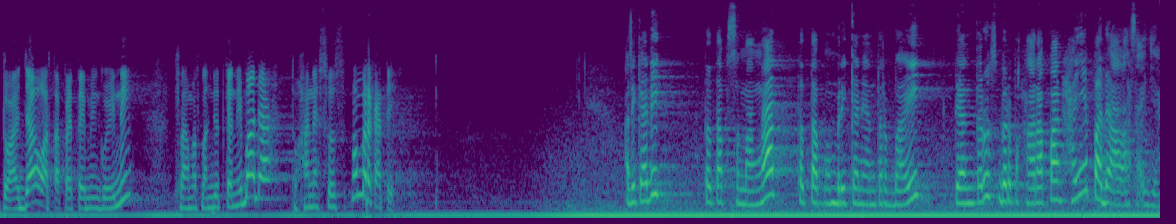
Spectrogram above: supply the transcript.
Itu aja warta PT minggu ini. Selamat lanjutkan ibadah. Tuhan Yesus memberkati. Adik-adik, tetap semangat, tetap memberikan yang terbaik, dan terus berpengharapan hanya pada Allah saja.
